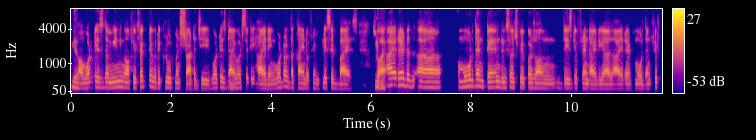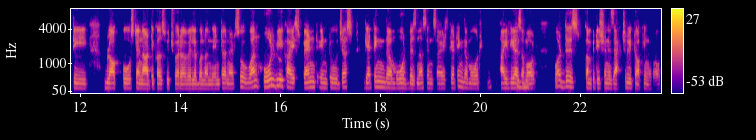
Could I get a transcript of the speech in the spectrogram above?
Yeah. Uh, what is the meaning of effective recruitment strategy? What is mm-hmm. diversity hiring? What are the kind of implicit bias? So mm-hmm. I, I, read uh, more than 10 research papers on these different ideas. I read more than 50 blog posts and articles which were available on the internet. So one whole week i spent into just getting the more business insights getting the more ideas mm-hmm. about what this competition is actually talking about.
